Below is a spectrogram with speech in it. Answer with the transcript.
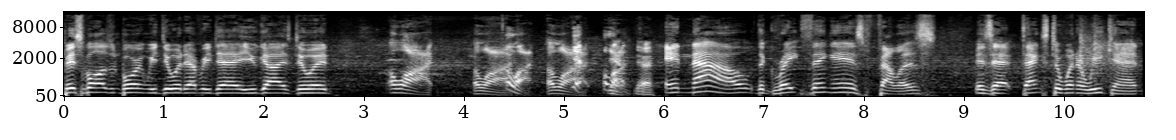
Baseball isn't boring. We do it every day. You guys do it a lot. A lot. A lot. A lot. Yeah, a lot. Yeah. And now the great thing is, fellas, is that thanks to Winter Weekend,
